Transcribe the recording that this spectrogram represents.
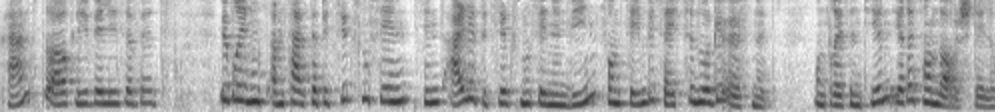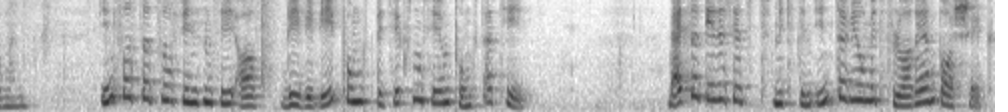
Kannst du auch, liebe Elisabeth. Übrigens, am Tag der Bezirksmuseen sind alle Bezirksmuseen in Wien von 10 bis 16 Uhr geöffnet und präsentieren ihre Sonderausstellungen. Infos dazu finden Sie auf www.bezirksmuseum.at. Weiter geht es jetzt mit dem Interview mit Florian Boschek.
